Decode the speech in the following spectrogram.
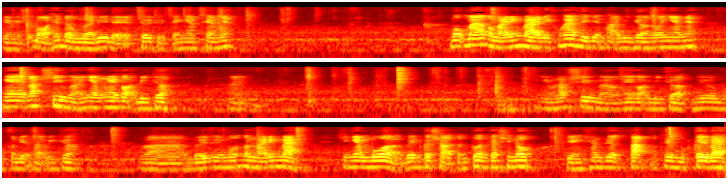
Thì mình sẽ bỏ hết đầu người đi để chơi thử cho anh em xem nhé. Mẫu mã của máy đánh bài thì không khác gì điện thoại bình thường đâu anh em nhé. Nghe lắp sim mà anh em nghe gọi bình thường. Đấy. anh em lắp sim mà nghe gọi bình thường như một con điện thoại bình thường. Và với mỗi con máy đánh bài khi anh em mua ở bên cơ sở tấn tuân casino thì anh em được tặng thêm một cây về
